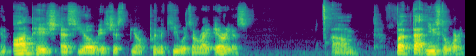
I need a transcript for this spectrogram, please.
And on-page SEO is just you know putting the keywords in the right areas. Um, but that used to work.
